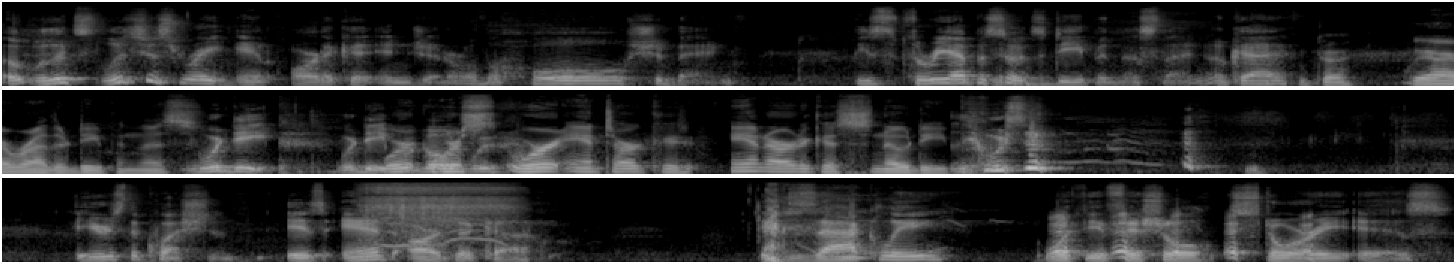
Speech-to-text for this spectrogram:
Oh, well, let's let's just rate Antarctica in general, the whole shebang. These three episodes deep in this thing. Okay, Okay. We are rather deep in this. we're deep. We're deep. We're, We're, going. we're, we're Antarctica, Antarctica snow deep. We're, we're. Here's the question: Is Antarctica exactly what the official story is?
